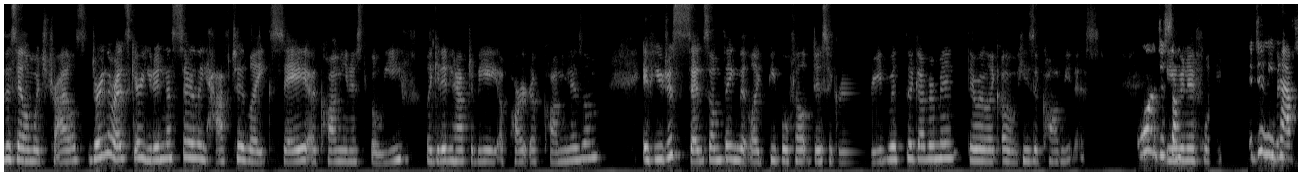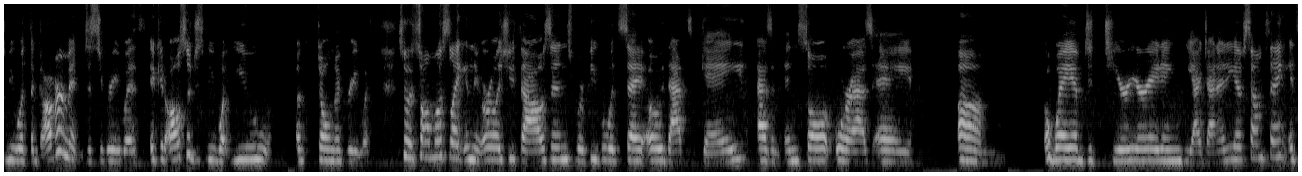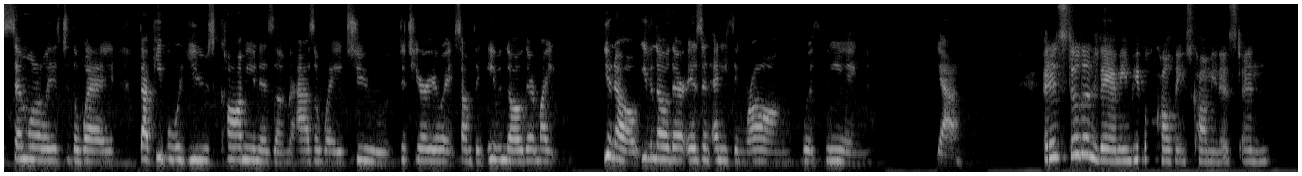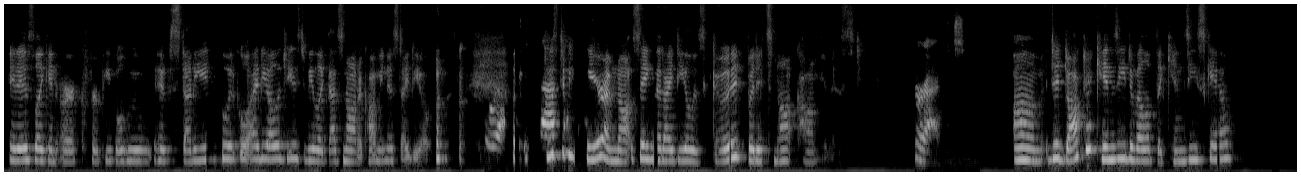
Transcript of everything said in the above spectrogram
the Salem witch trials. During the Red Scare, you didn't necessarily have to like say a communist belief, like it didn't have to be a part of communism. If you just said something that like people felt disagreed with the government, they were like, "Oh, he's a communist." or just even if like, it didn't even have to be what the government disagreed with it could also just be what you uh, don't agree with so it's almost like in the early 2000s where people would say oh that's gay as an insult or as a um a way of deteriorating the identity of something it's similarly to the way that people would use communism as a way to deteriorate something even though there might you know even though there isn't anything wrong with being yeah. And it's still done today. I mean, people call things communist, and it is like an irk for people who have studied political ideologies to be like, that's not a communist ideal. like, just to be clear, I'm not saying that ideal is good, but it's not communist. Correct. Um, did Dr. Kinsey develop the Kinsey scale?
